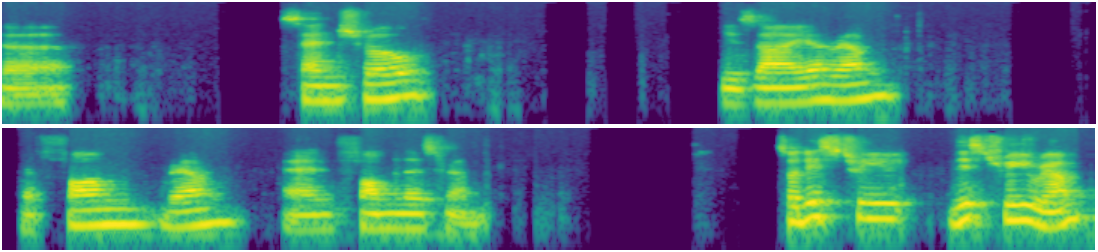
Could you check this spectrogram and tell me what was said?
the sensual desire realm, the form realm, and formless realm. So these three, these three realms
